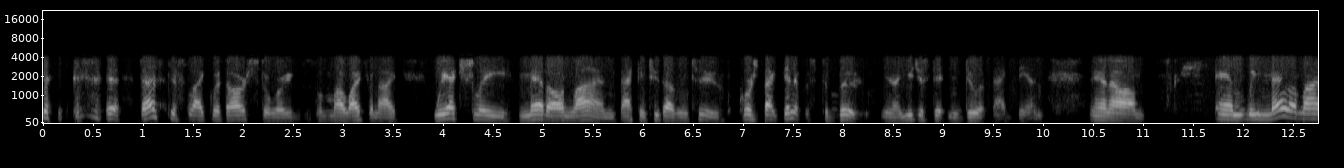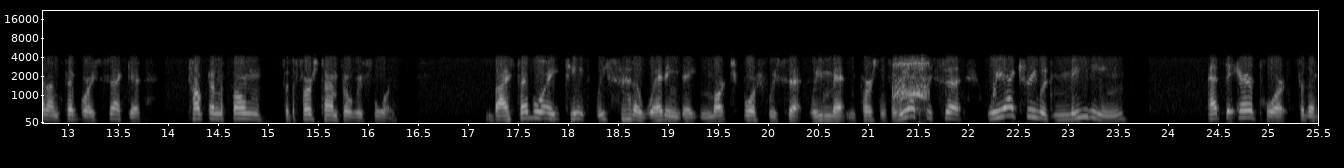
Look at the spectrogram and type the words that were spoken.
That's just like with our story. My wife and I, we actually met online back in 2002. Of course, back then it was taboo. You know, you just didn't do it back then. And um, and we met online on February 2nd. Talked on the phone for the first time February 4th. By February 18th, we set a wedding date, and March 4th we set we met in person. So we actually set we actually was meeting at the airport for the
